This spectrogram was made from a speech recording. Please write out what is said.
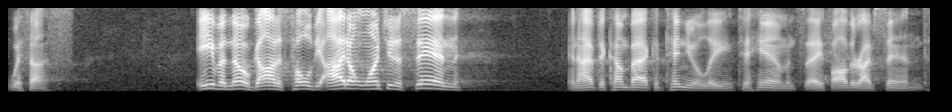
with us. Even though God has told you, I don't want you to sin, and I have to come back continually to Him and say, Father, I've sinned.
